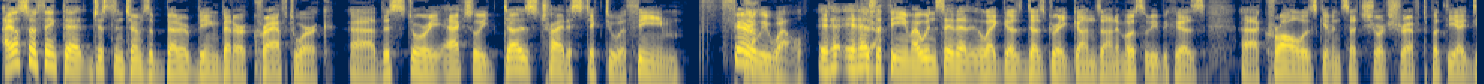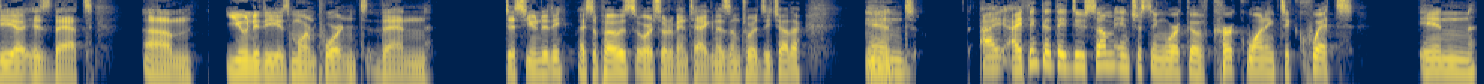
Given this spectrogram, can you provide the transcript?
I also think that just in terms of better being better craft work, uh, this story actually does try to stick to a theme fairly well. It it has Yeah. a theme. I wouldn't say that it like does, does great guns on it, mostly because uh, Krall is given such short shrift. But the idea is that um, unity is more important than disunity, I suppose, or sort of antagonism towards each other. And I I think that they do some interesting work of Kirk wanting to quit in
